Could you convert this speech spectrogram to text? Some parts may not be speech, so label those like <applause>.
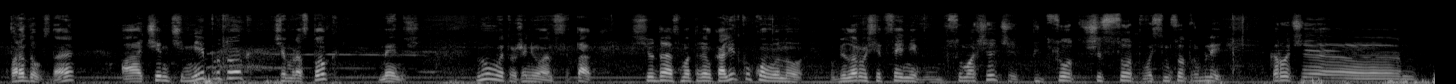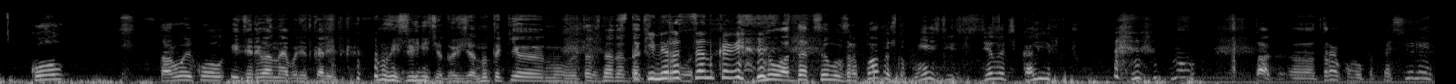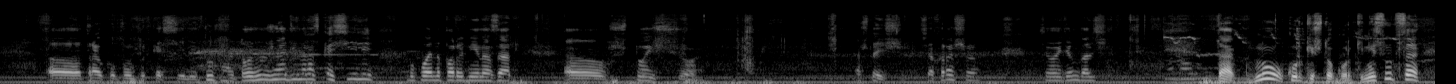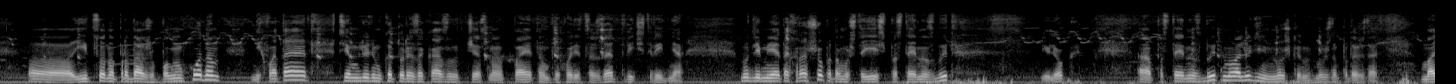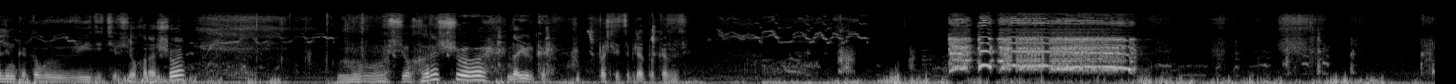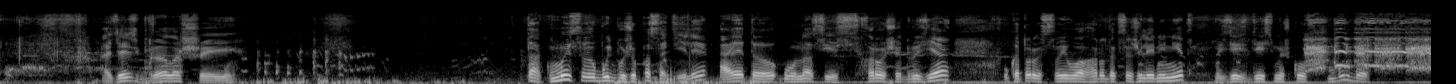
Парадокс, да? А чем темнее пруток, чем росток меньше. Ну, это уже нюансы. Так, сюда смотрел калитку кованую. В Беларуси ценник сумасшедший. 500, 600, 800 рублей. Короче, э, кол второй кол и деревянная будет калитка. <laughs> Ну, извините, друзья, ну такие, ну это же надо С отдать... такими расценками. <laughs> Ну, отдать целую зарплату, чтобы мне здесь сделать калитку. <laughs> Ну, так, э, травку мы подкосили, э, травку мы подкосили. Тут мы тоже уже один раз косили, буквально пару дней назад. Э, что еще? А что еще? Все хорошо. Все, идем дальше. Так, ну, курки что курки несутся. Э, яйцо на продажу полным ходом. Не хватает тем людям, которые заказывают, честно. Поэтому приходится ждать 3-4 дня. Ну, для меня это хорошо, потому что есть постоянный сбыт. И лег. А, постоянный сбыт, ну а люди немножко нужно подождать. Маленько, как вы видите, все хорошо. Ну, все хорошо. Да, Юлька, пошли цыплят показывать. А здесь галашей. Так, мы свою бульбу уже посадили, а это у нас есть хорошие друзья, у которых своего огорода, к сожалению, нет. Здесь 10 мешков бульбы,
